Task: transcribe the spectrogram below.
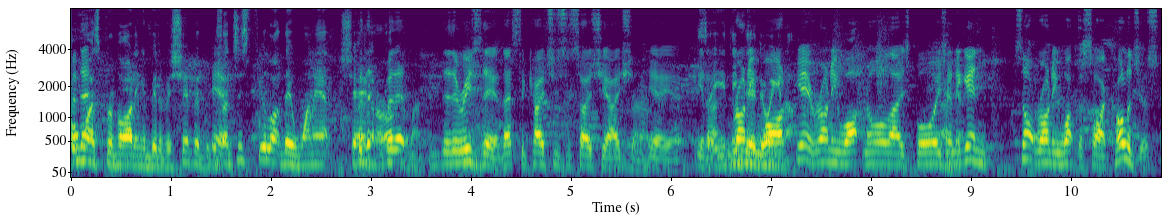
But that- almost providing a bit of a shepherd because Yeah. I just feel like they're one out But, shagging that, but that- mate. there is there. That's the coaches' association. Right. Yeah, yeah. You So know, you think Ronnie they're doing Watt. enough? Yeah, Ronnie Watt and all those boys. And again, it's not Ronnie Watt, the psychologist,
